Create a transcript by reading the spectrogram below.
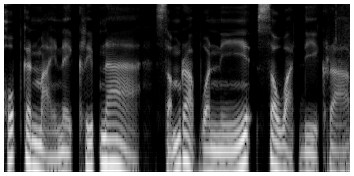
พบกันใหม่ในคลิปหน้าสำหรับวันนี้ สวัสดีครับ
